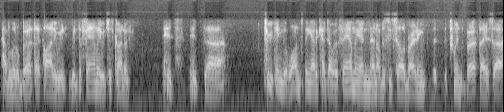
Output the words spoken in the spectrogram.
have a little birthday party with, with the family, which is kind of hits hits uh, two things at once, being able to catch up with family and, and obviously celebrating the, the twins' birthday. So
